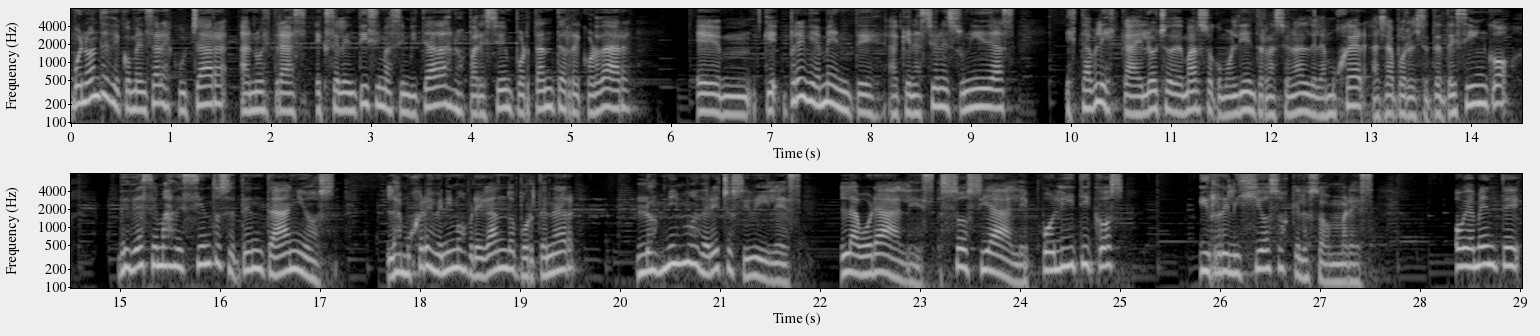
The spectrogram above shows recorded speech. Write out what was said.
Bueno, antes de comenzar a escuchar a nuestras excelentísimas invitadas, nos pareció importante recordar Em, que previamente a que Naciones Unidas establezca el 8 de marzo como el Día Internacional de la Mujer, allá por el 75, desde hace más de 170 años, las mujeres venimos bregando por tener los mismos derechos civiles, laborales, sociales, políticos y religiosos que los hombres. Obviamente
